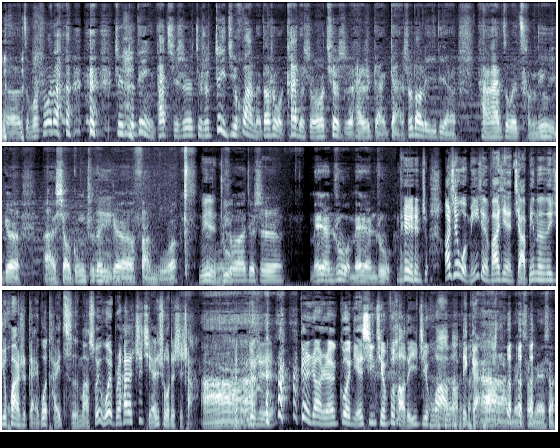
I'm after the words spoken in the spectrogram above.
呃，怎么说呢？这这电影它其实就是这句话呢。当时我看的时候，确实还是感感受到了一点韩寒作为曾经一个啊小公知的一个反驳，没忍住，说就是。没忍住，没忍住，没忍住！而且我明显发现贾冰的那句话是改过台词嘛，所以我也不知道他之前说的是啥啊，可能就是 更让人过年心情不好的一句话嘛，被改了。没错，没错，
